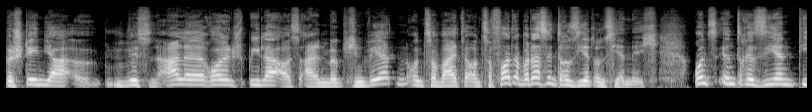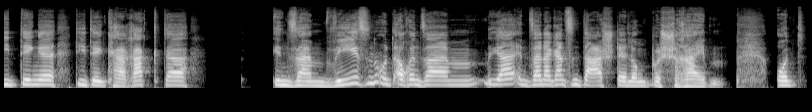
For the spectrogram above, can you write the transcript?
bestehen ja, äh, wissen alle Rollenspieler aus allen möglichen Werten und so weiter und so fort, aber das interessiert uns hier nicht. Uns interessieren die Dinge, die den Charakter in seinem Wesen und auch in seinem, ja, in seiner ganzen Darstellung beschreiben. Und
